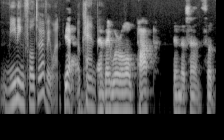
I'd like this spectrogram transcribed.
meaningful to everyone. Yeah. can And they were all pop in the sense of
